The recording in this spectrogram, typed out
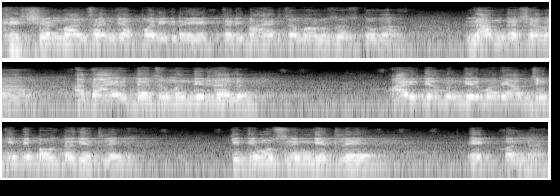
ख्रिश्चन माणसांच्या पलीकडे एक तरी बाहेरचा माणूस असतो का? लांब कशाला? आता अयोध्याचं मंदिर झालं. अयोध्या मंदिरमध्ये आमचे किती बौद्ध घेतले किती मुस्लिम घेतले एक पण नाही.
